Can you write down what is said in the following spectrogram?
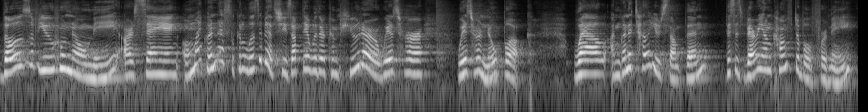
those of you who know me are saying, "Oh my goodness, look at Elizabeth. She's up there with her computer. Where's her where's her notebook?" Well, I'm going to tell you something. This is very uncomfortable for me.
